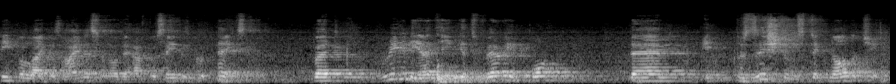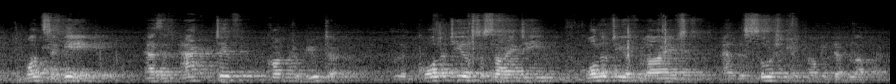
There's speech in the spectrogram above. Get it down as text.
people like His Highness, you know, they have to say these good things. But really, I think it's very important that it positions technology, once again, as an active contributor to the quality of society, quality of lives, and the social economic development.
